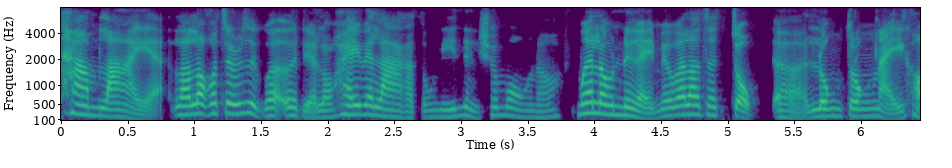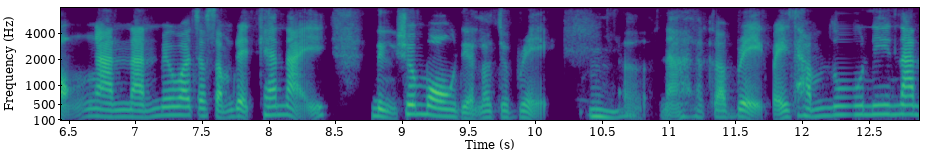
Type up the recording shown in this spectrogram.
timeline อะแล้วเราก็จะรู้สึกว่าเออเดี๋ยวเราให้เวลากับตรงนี้หนึ่งชั่วโมงเนาะเมื่อเราเหนื่อยไม่ว่าเราจะจบเอ่อลงตรงไหนของงานนั้น ไม่ว่าจะสำเร็จแค่ไหนหนึ่งชั่วโมงเดี๋ยวเราจะเบรกเออนะแล้วก็เบรกไปทำนู่นนี่นั่น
